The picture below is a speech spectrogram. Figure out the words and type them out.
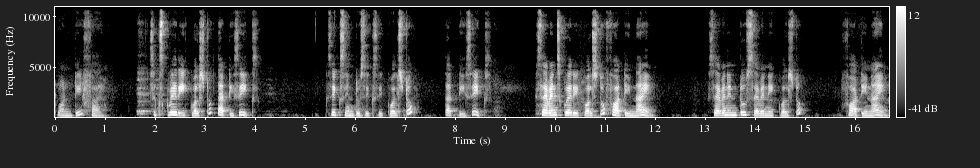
twenty-five. Six square equals to thirty-six. Six into six equals to thirty-six. Seven square equals to forty-nine. Seven into seven equals to forty-nine.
